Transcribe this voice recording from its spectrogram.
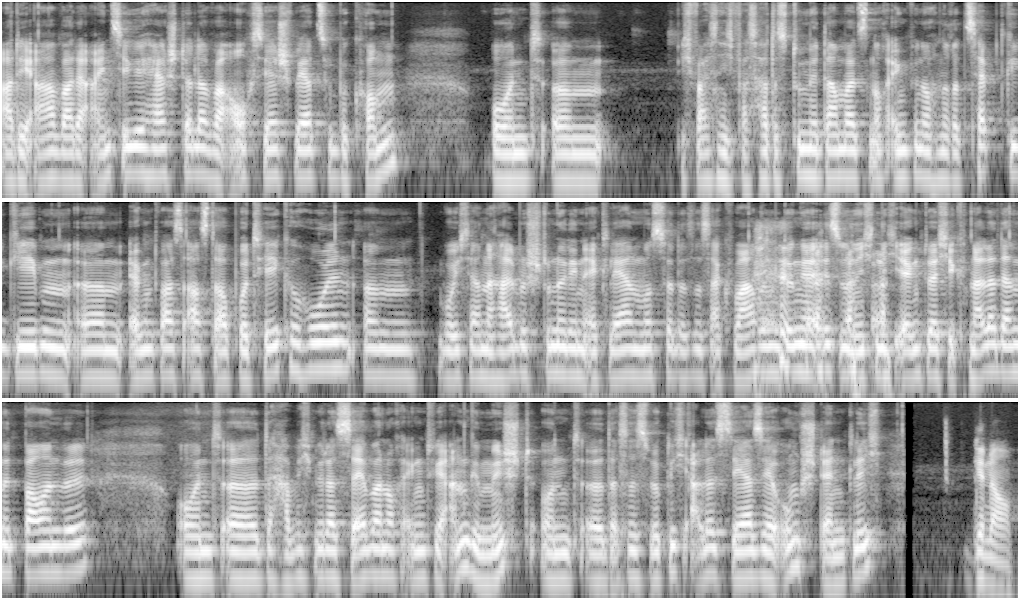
ADA war der einzige Hersteller, war auch sehr schwer zu bekommen. Und ähm, ich weiß nicht, was hattest du mir damals noch irgendwie noch ein Rezept gegeben, ähm, irgendwas aus der Apotheke holen, ähm, wo ich dann eine halbe Stunde denen erklären musste, dass es Aquariumdünger ist und ich nicht irgendwelche Knalle damit bauen will. Und äh, da habe ich mir das selber noch irgendwie angemischt und äh, das ist wirklich alles sehr, sehr umständlich. Genau.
